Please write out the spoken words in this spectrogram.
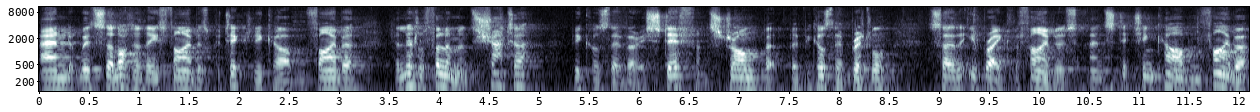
and with a lot of these fibres, particularly carbon fibre, the little filaments shatter because they're very stiff and strong, but, but because they're brittle, so that you break the fibres. And stitching carbon fibre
